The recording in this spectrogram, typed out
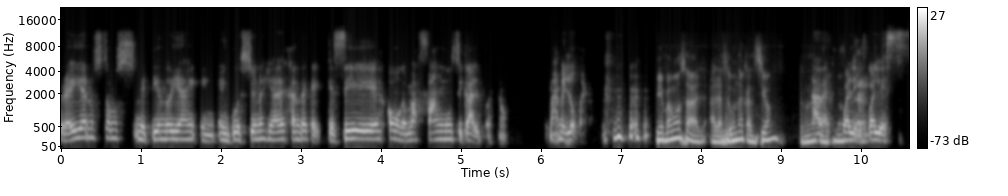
pero ahí ya nos estamos metiendo ya en, en cuestiones ya de gente que, que sí es como que más fan musical, pues, ¿no? Más melómano. Bien, vamos a, a la segunda canción. a ver, ¿cuál es? ¿cuál es?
